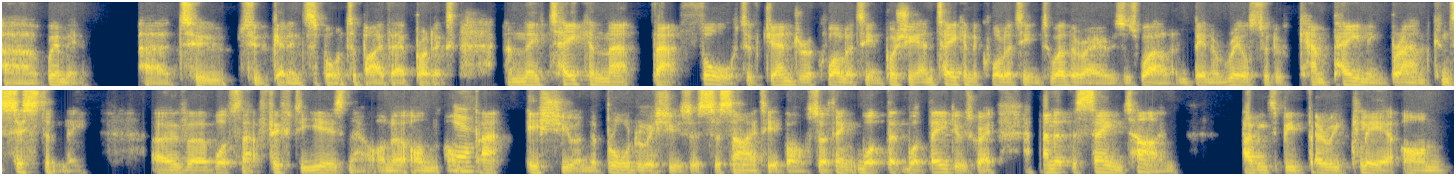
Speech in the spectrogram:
uh, women uh, to to get into sport to buy their products, and they've taken that that thought of gender equality and pushing and taken equality into other areas as well, and been a real sort of campaigning brand consistently over what's that 50 years now on a, on on yeah. that issue and the broader issues as society evolves. So I think what that, what they do is great, and at the same time having to be very clear on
